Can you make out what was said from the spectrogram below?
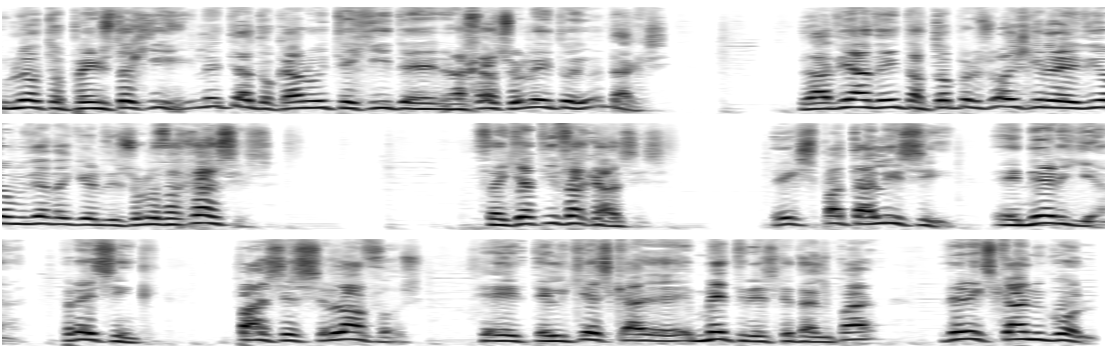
του λέω το παίρνει το χ. Λέει τι να το κάνω, είτε χ είτε να χάσω. Λέει το εντάξει. Δηλαδή, αν δεν ήταν το πέρσι, όχι λέει 2-0 θα κερδίσει, όλο θα χάσεις. Θα, γιατί θα χάσεις. Έχεις παταλήσει ενέργεια, pressing, πάσες λάθος, τελικές μέτριε κτλ. Δεν έχεις κάνει γκολ.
